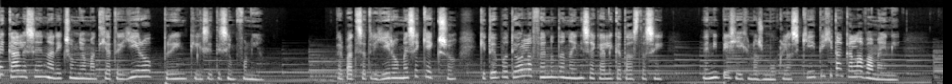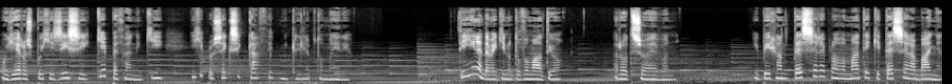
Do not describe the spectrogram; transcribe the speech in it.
με κάλεσε να ρίξω μια ματιά τριγύρω πριν κλείσει τη συμφωνία. Περπάτησα τριγύρω μέσα και έξω και του είπα ότι όλα φαίνονταν να είναι σε καλή κατάσταση. Δεν υπήρχε ίχνος μούχλας και η τύχη ήταν καλά βαμμένη. Ο γέρος που είχε ζήσει και πεθανική είχε προσέξει κάθε μικρή λεπτομέρεια. «Τι γίνεται με εκείνο το δωμάτιο» ρώτησε ο Εύαν. Υπήρχαν τέσσερα υπνοδωμάτια και τέσσερα μπάνια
